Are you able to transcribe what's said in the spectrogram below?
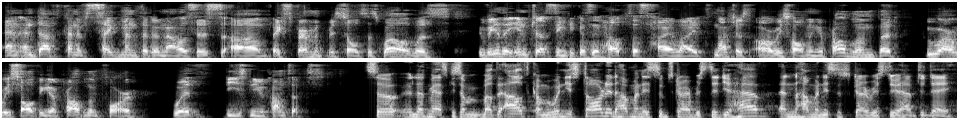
And, and that kind of segmented analysis of experiment results as well was really interesting because it helps us highlight not just are we solving a problem, but who are we solving a problem for with these new concepts. So let me ask you some about the outcome. When you started, how many subscribers did you have and how many subscribers do you have today?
